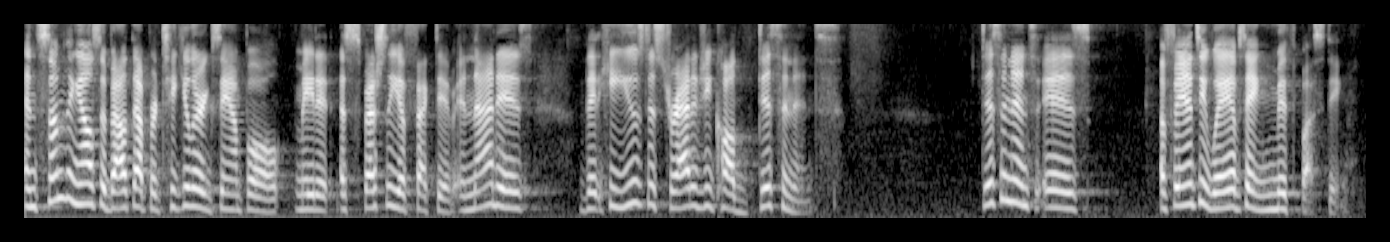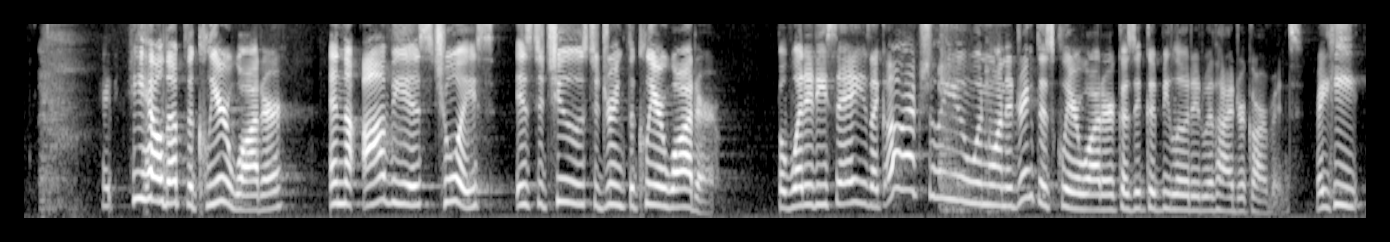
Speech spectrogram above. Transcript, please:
And something else about that particular example made it especially effective, and that is that he used a strategy called dissonance. Dissonance is a fancy way of saying myth busting. He held up the clear water, and the obvious choice is to choose to drink the clear water. But what did he say? He's like, oh, actually, you wouldn't want to drink this clear water because it could be loaded with hydrocarbons. Right? He,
